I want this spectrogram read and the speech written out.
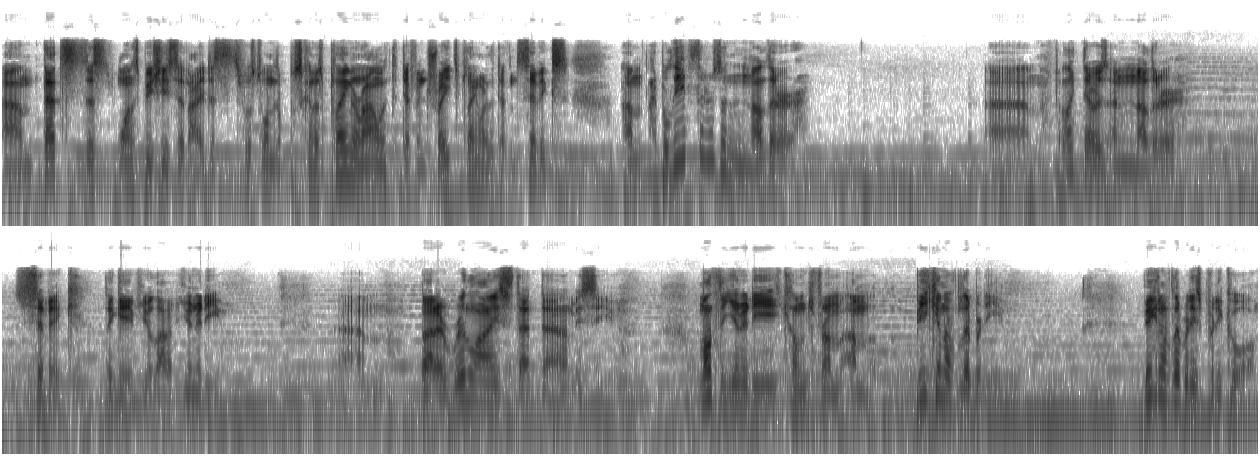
um, that's just one species that I just was, one was kind of playing around with the different traits, playing with the different civics. Um, I believe there's another. Um, I felt like there was another civic that gave you a lot of unity. Um, but I realized that, uh, let me see. month of unity comes from um, Beacon of Liberty. Beacon of Liberty is pretty cool.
